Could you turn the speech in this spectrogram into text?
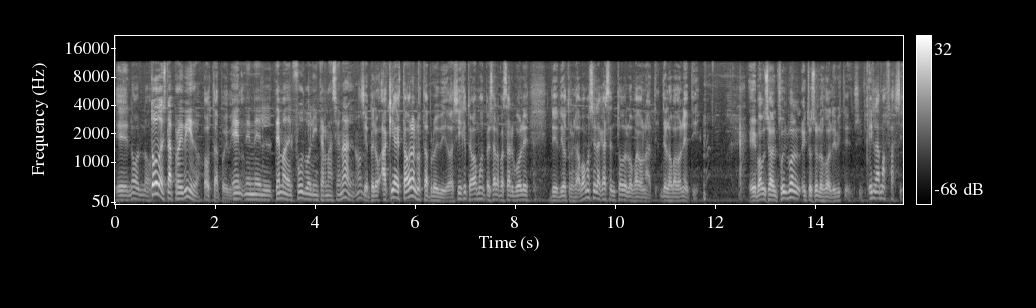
eh, no, no, Todo está prohibido. todo está prohibido. En, en el tema del fútbol internacional, ¿no? Sí, pero aquí a esta hora no está prohibido, así es que te vamos a empezar a pasar goles de, de otros lados. Vamos a hacer la casa en todos los vagonati, de los vagonetti. Eh, vamos al fútbol, estos son los goles, ¿viste? Es la más fácil.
